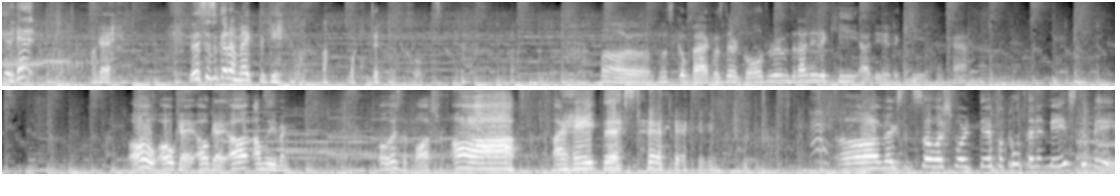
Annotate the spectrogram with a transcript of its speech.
Get hit. Okay. This is gonna make the game a lot more difficult. oh, let's go back. Was there a gold room? Did I need a key? I needed a key. Okay. Oh, okay, okay. Oh, I'm leaving. Oh, there's the boss room. Ah, oh, I hate this thing. oh, it makes it so much more difficult than it needs to be.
